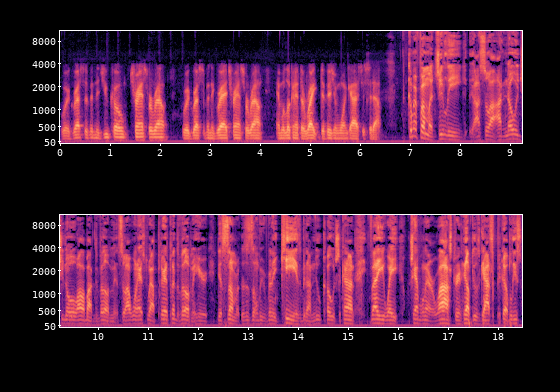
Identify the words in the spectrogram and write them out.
We're aggressive in the JUCO transfer route. We're aggressive in the grad transfer route, and we're looking at the right Division One guys to sit out coming from a G League, so I know that you know all about development. So I want to ask you about player player development here this summer because this is going to be really key. It's been a new coach to kind of evaluate what you have on that roster and help those guys pick up at least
